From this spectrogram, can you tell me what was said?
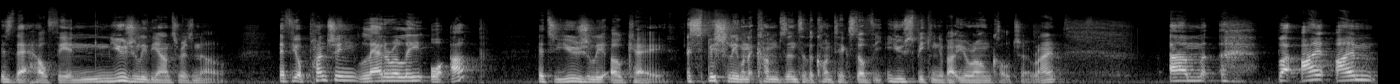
is that healthy? And usually the answer is no. If you're punching laterally or up, it's usually okay, especially when it comes into the context of you speaking about your own culture, right? Um, but I, I'm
